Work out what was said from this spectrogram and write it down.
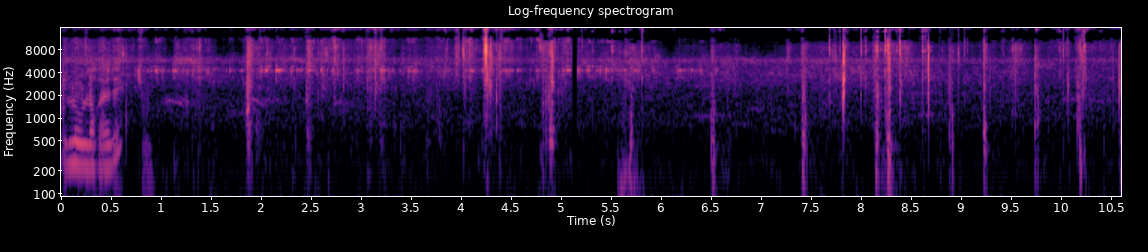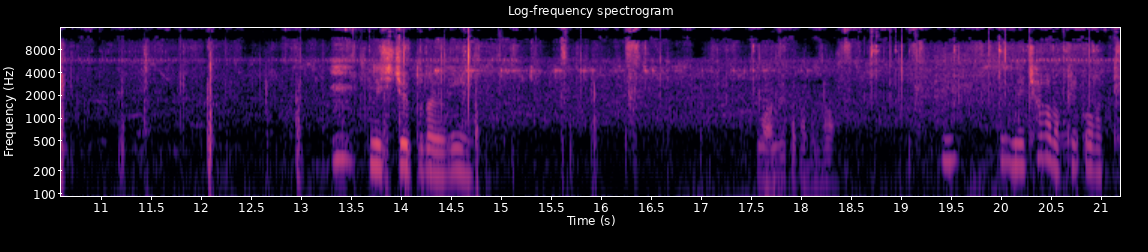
일로 올라가야 돼? 근데 진짜 예쁘다 여기. 좀 앉아있다 가본다. 응? 오늘 차가 막힐 것 같아.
